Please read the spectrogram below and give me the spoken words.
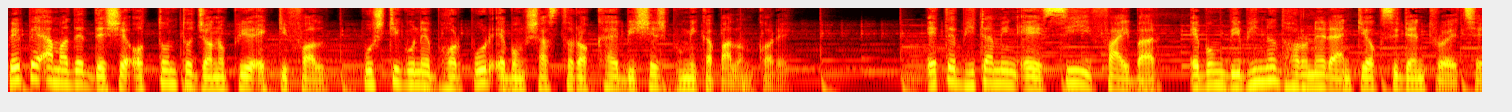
পেঁপে আমাদের দেশে অত্যন্ত জনপ্রিয় একটি ফল, পুষ্টিগুণে ভরপুর এবং স্বাস্থ্য রক্ষায় বিশেষ ভূমিকা পালন করে। এতে ভিটামিন এ, সি, ফাইবার এবং বিভিন্ন ধরনের অ্যান্টিঅক্সিডেন্ট রয়েছে,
